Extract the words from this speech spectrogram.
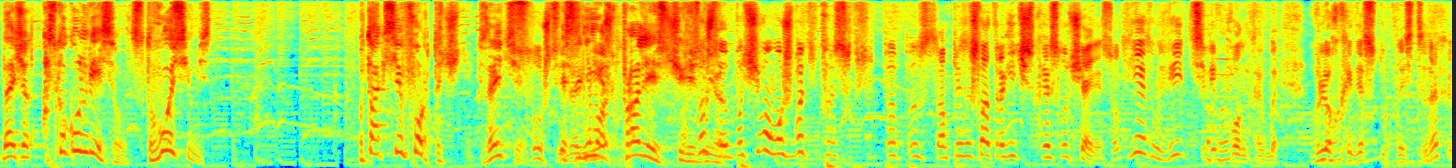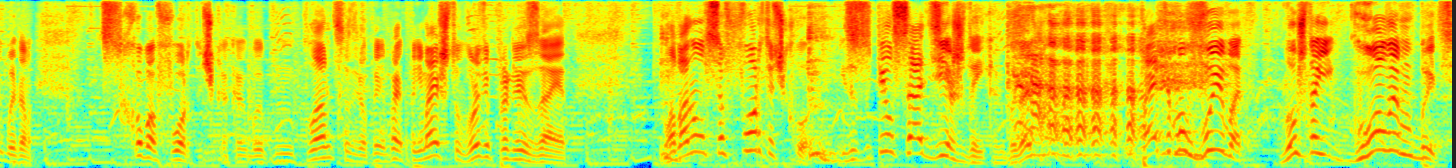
Значит, а сколько он весил? 180? Ну, так себе форточник, знаете? Слушайте, если да не нет. может пролезть через Слушайте, нее. ну почему? Может быть, там произошла трагическая случайность. Вот едет он, видит телефон, как бы, в легкой доступности, да, как бы там, хоба, форточка, как бы, план смотрел, понимает, понимает, что вроде пролезает. Лобанулся в форточку и зацепился одеждой, как бы, да? Поэтому вывод. Нужно голым быть.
